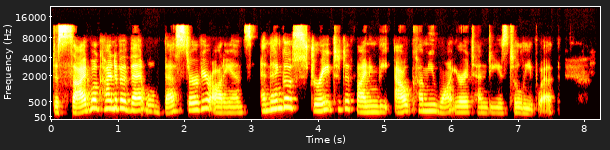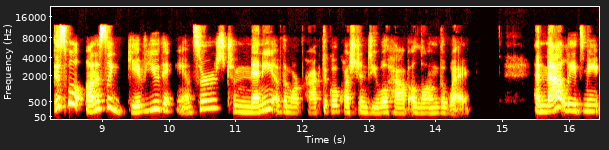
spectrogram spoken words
decide what kind of event will best serve your audience, and then go straight to defining the outcome you want your attendees to leave with. This will honestly give you the answers to many of the more practical questions you will have along the way. And that leads me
